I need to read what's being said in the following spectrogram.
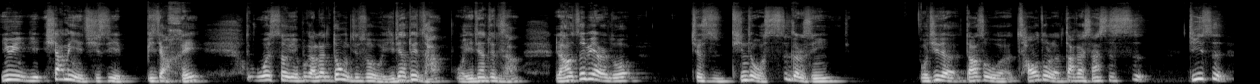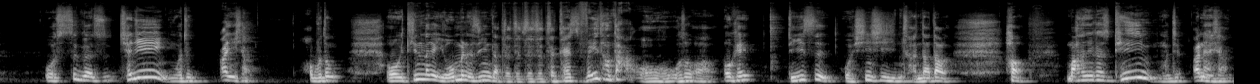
因为也下面也其实也比较黑，我手也不敢乱动，就说我一定要对着他，我一定要对着他。然后这边耳朵。就是听着我四个的声音，我记得当时我操作了大概三四次，第一次我四个是前进，我就按一下，好不动。我听那个油门的声音哒哒哒哒哒开始非常大，我我说哦，OK，第一次我信息已经传达到了，好，马上就开始听，我就按两下，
